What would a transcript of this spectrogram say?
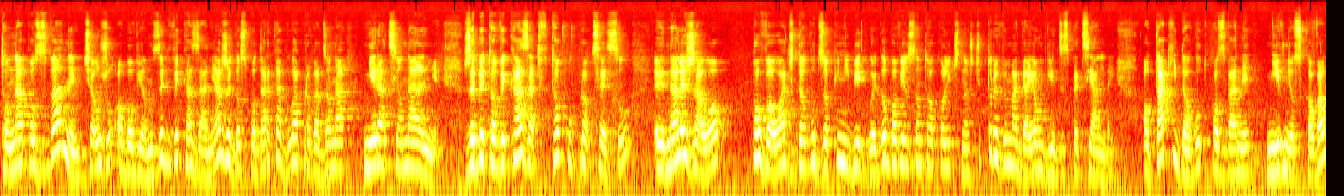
to na pozwanym ciążył obowiązek wykazania, że gospodarka była prowadzona nieracjonalnie. Żeby to wykazać w toku procesu, e, należało powołać dowód z opinii biegłego, bowiem są to okoliczności, które wymagają wiedzy specjalnej. O taki dowód pozwany nie wnioskował,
